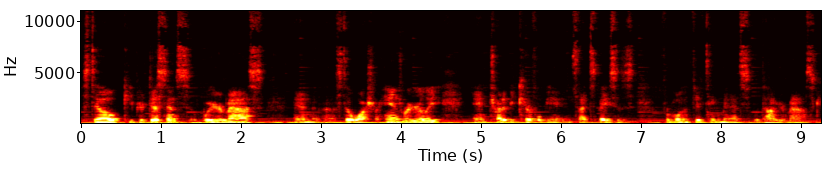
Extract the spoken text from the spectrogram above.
Still keep your distance, wear your mask, and uh, still wash your hands regularly, and try to be careful being inside spaces for more than 15 minutes without your mask.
